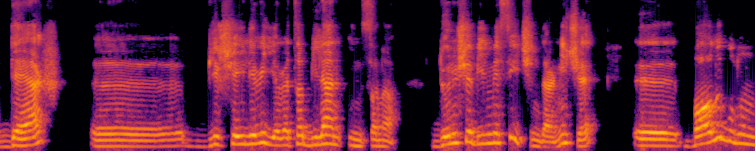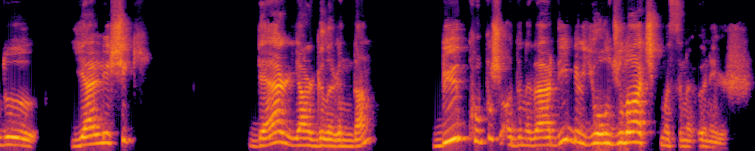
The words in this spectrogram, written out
değer, bir şeyleri yaratabilen insana dönüşebilmesi için der Nietzsche, bağlı bulunduğu yerleşik değer yargılarından büyük kopuş adını verdiği bir yolculuğa çıkmasını önerir.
